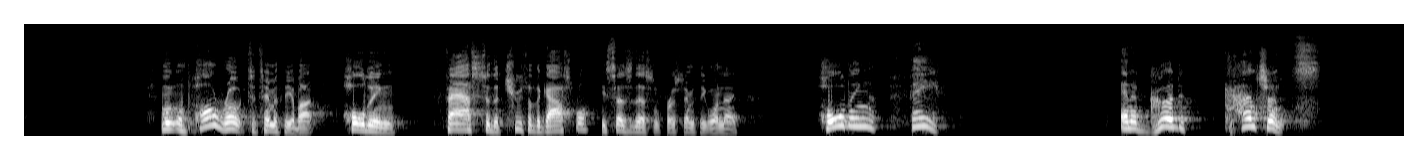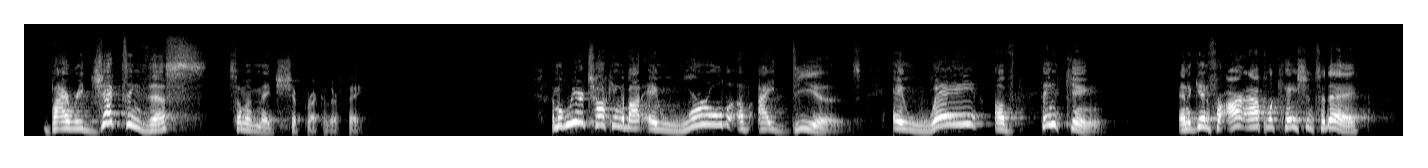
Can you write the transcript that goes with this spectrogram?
When Paul wrote to Timothy about holding fast to the truth of the gospel, he says this in 1 Timothy 1 9 holding faith and a good conscience. By rejecting this, some have made shipwreck of their faith. I mean, we are talking about a world of ideas, a way of thinking. And again, for our application today,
